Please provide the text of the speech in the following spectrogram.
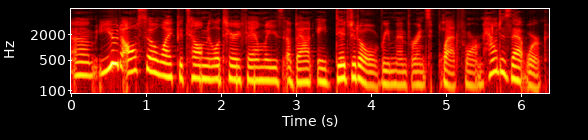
Um, you'd also like to tell military families about a digital remembrance platform. How does that work?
